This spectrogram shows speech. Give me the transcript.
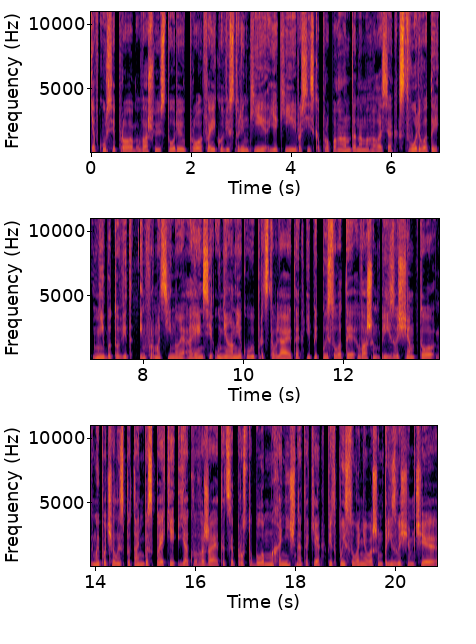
Я в курсі про вашу історію, про фейкові сторінки, які російська пропаганда намагалася створювати, нібито від інформаційної агенції УНЯН, яку ви представляєте, і підписувати вашим прізвищем. То ми почали з питань безпеки. Як ви вважаєте, це просто було механічне таке підписування вашим прізвищем? Чи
